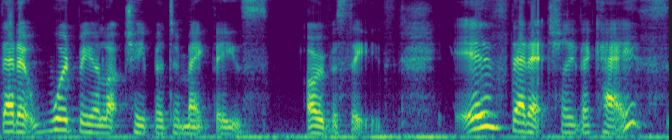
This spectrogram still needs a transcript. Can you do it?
that it would be a lot cheaper to make these overseas. Is that actually the case?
